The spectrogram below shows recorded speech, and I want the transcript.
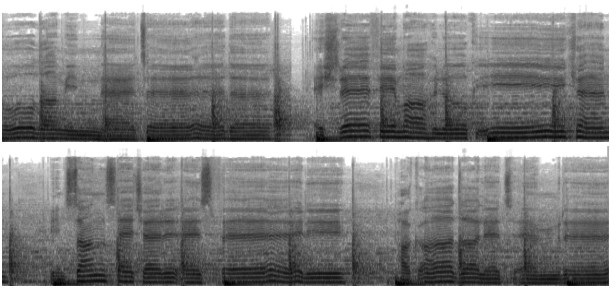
pula minnet eder. Eşrefi mahluk iken insan seçer esfeli Hak adalet emreder.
